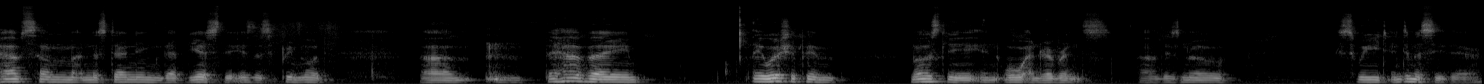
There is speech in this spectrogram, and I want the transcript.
have some understanding that yes, there is the Supreme Lord, um, they have a, they worship Him mostly in awe and reverence. Uh, there's no sweet intimacy there.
